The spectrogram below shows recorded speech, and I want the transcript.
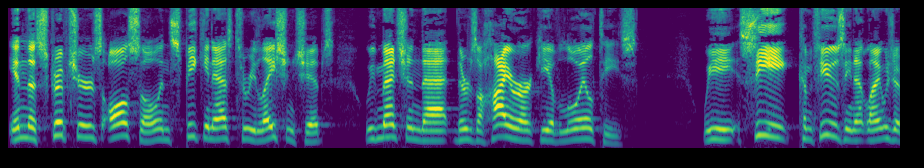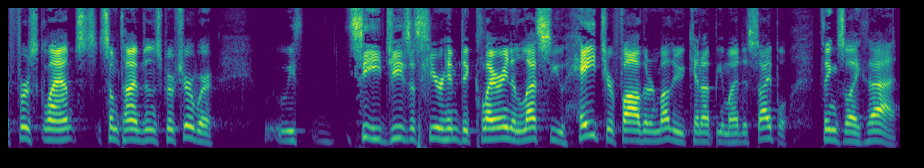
In the scriptures, also, in speaking as to relationships, we mentioned that there's a hierarchy of loyalties. We see confusing that language at first glance sometimes in Scripture where we see Jesus hear him declaring, Unless you hate your father and mother, you cannot be my disciple. Things like that.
